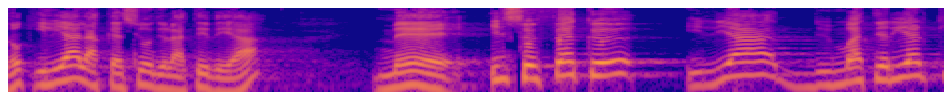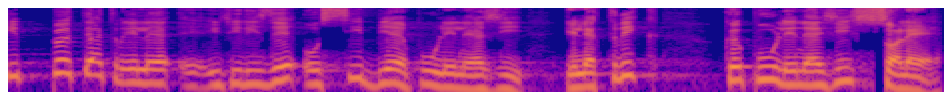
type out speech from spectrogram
Donc il y a la question de la TVA, mais il se fait qu'il y a du matériel qui peut être utilisé aussi bien pour l'énergie électrique que pour l'énergie solaire.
